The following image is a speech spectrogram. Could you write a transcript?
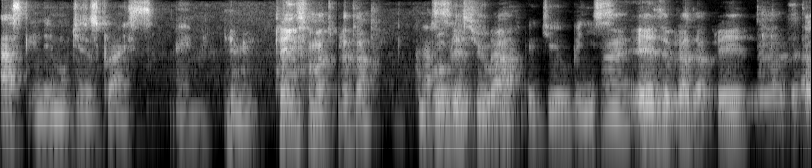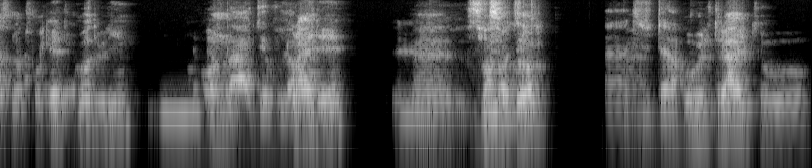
ask in the name of Jesus Christ. Amen. Amen. Thanks so much, brother. Merci. bless you, frère. Que Dieu vous bénisse. Uh, as brother pray, uh, let us not forget, God willing, on pas, Dieu voulant, Friday, le uh, 6 vendredi o'clock, 18h, we will try to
